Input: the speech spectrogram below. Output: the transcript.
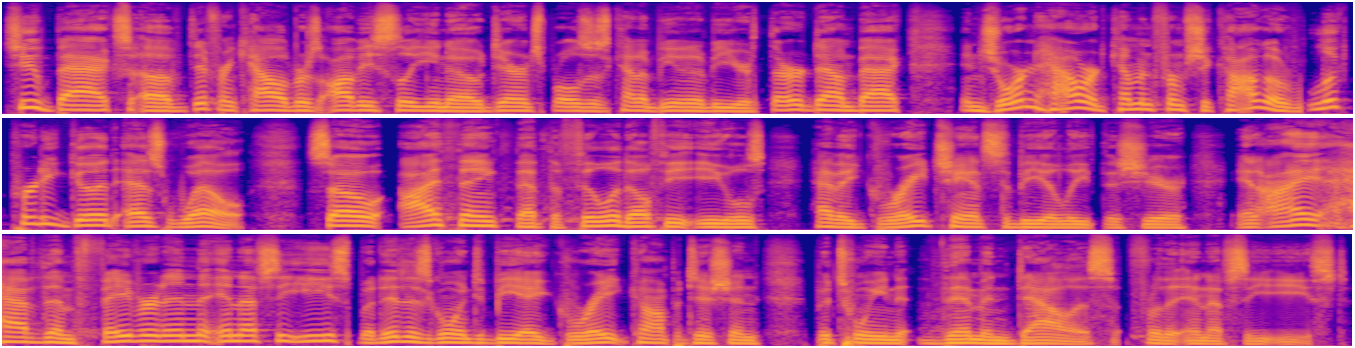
two backs of different calibers. Obviously, you know, Darren Sproles is kind of going to be your third down back, and Jordan Howard coming from Chicago looked pretty good as well. So I think that the Philadelphia Eagles have a great chance to be elite this year, and I have them favored in the NFC East, but it is going to be a great competition between them in Dallas for the NFC East.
